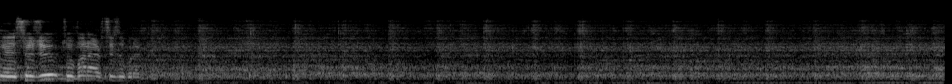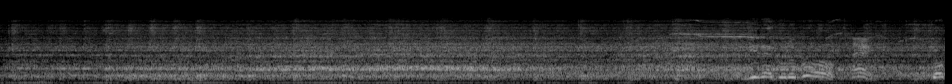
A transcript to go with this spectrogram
e, sözü Tufan Ersöz'e bırak. Grubu o. Evet. Çok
